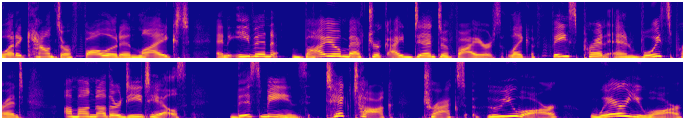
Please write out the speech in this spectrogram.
what accounts are followed and liked, and even biometric identifiers like faceprint and voiceprint, among other details. This means TikTok tracks who you are, where you are,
